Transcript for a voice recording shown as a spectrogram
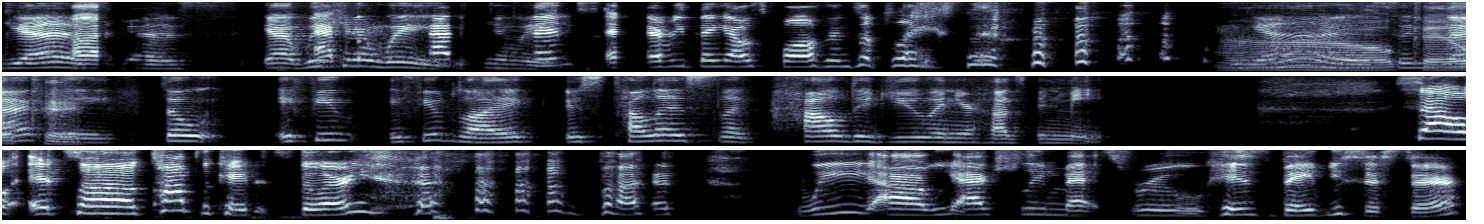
Yes, Uh, yes. Yeah, we can't wait. We can't wait. And everything else falls into place. Yes, Ah, okay, exactly. okay. So if you if you'd like, just tell us like how did you and your husband meet? so it's a complicated story, but we uh, we actually met through his baby sister,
